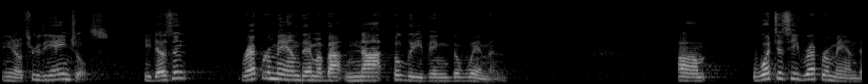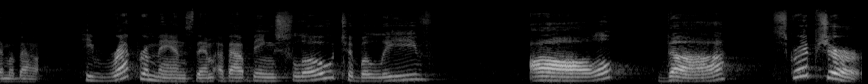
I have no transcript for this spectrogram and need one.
you know, through the angels. He doesn't reprimand them about not believing the women. Um, what does he reprimand them about? He reprimands them about being slow to believe all the Scripture.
